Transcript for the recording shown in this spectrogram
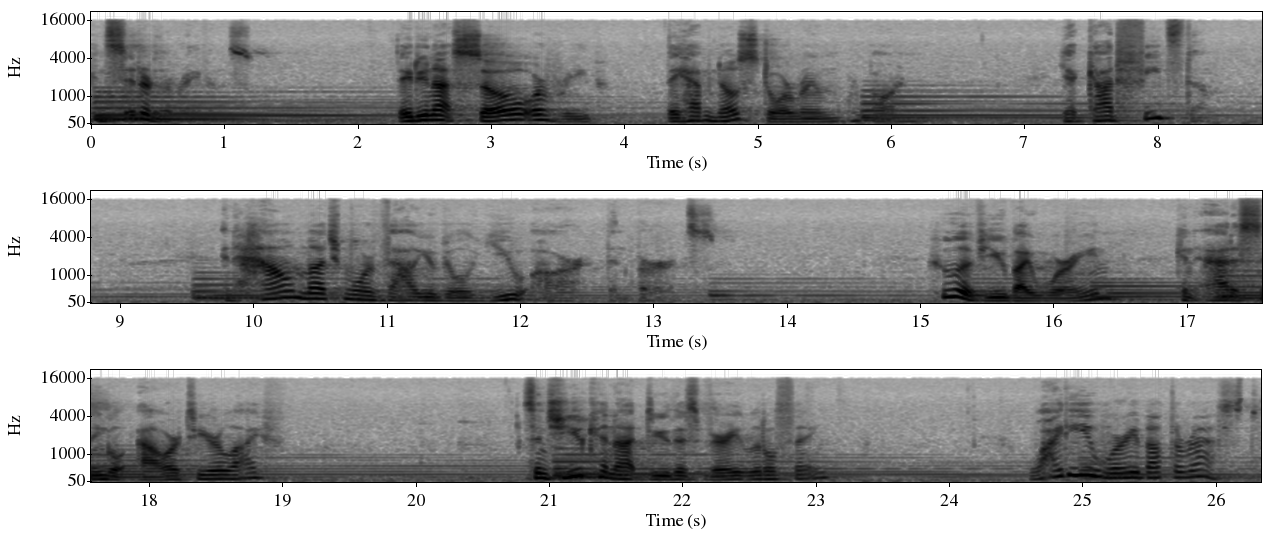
Consider the ravens. They do not sow or reap, they have no storeroom or barn, yet God feeds them. And how much more valuable you are than birds. Who of you, by worrying, can add a single hour to your life? Since you cannot do this very little thing, why do you worry about the rest?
